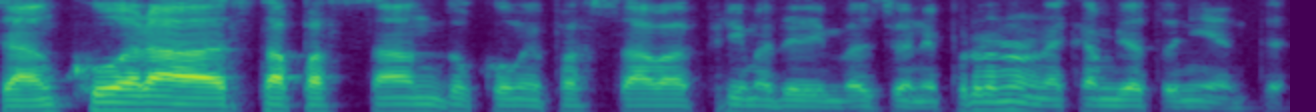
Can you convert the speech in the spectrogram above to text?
cioè ancora sta passando come passava prima dell'invasione, però non è cambiato niente.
